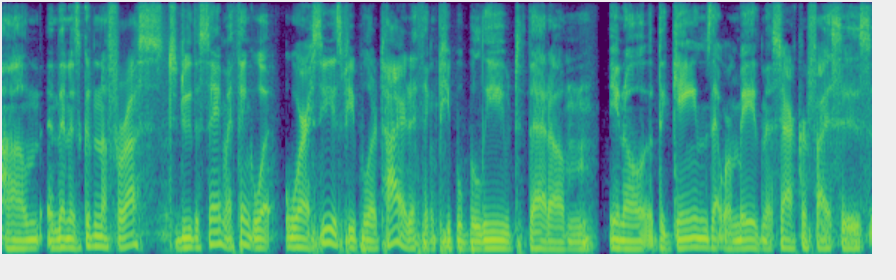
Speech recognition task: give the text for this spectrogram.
Um, and then it's good enough for us to do the same. I think what where I see is people are tired. I think people believed that um, you know the gains that were made and the sacrifices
